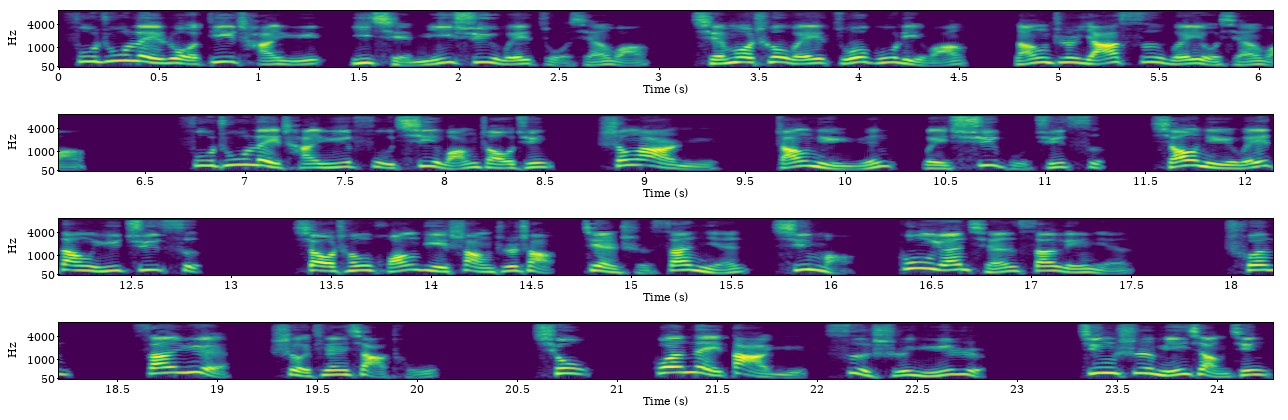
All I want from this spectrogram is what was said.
父诸类若低单于，以且弥须为左贤王，且莫车为左谷里王，囊之牙斯为右贤王。父诸类单于父妻王昭君生二女，长女云为须补居次。小女为当于居次。孝成皇帝上之上，建始三年辛卯，公元前三零年春三月，赦天下图。秋，关内大雨四十余日，京师民向京，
